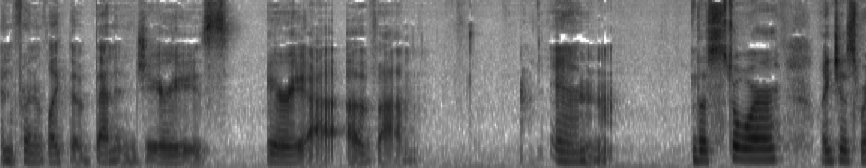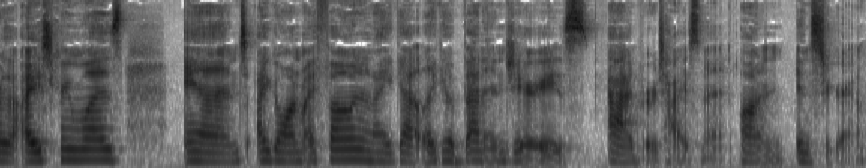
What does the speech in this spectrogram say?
in front of like the Ben and Jerry's area of um in the store, like just where the ice cream was, and I go on my phone and I get like a Ben and Jerry's advertisement on Instagram.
